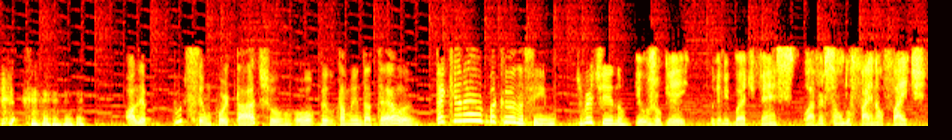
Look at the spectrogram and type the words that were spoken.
olha, por ser um portátil, ou pelo tamanho da tela, até que era bacana, assim, divertido. Eu joguei pro Game Boy Advance a versão do Final Fight.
